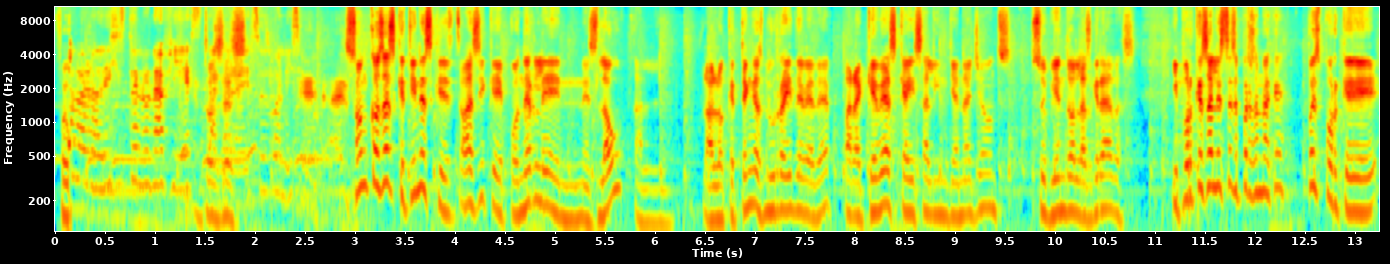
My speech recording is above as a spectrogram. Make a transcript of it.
fue Me lo dijiste en una fiesta, Entonces, eso es buenísimo. Eh, son cosas que tienes que así que ponerle en slow al- a lo que tengas Blu-ray DVD para que veas que ahí sale Indiana Jones subiendo las gradas. ¿Y por qué sale este personaje? Pues porque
